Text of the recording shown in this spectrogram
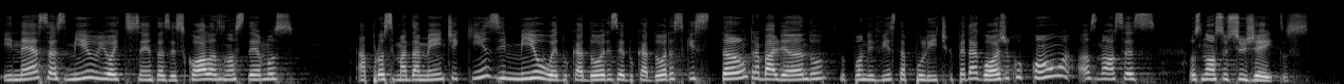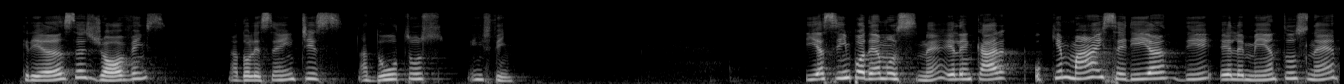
E nessas 1.800 escolas, nós temos aproximadamente 15 mil educadores e educadoras que estão trabalhando, do ponto de vista político e pedagógico, com as nossas, os nossos sujeitos. Crianças, jovens, adolescentes, adultos, enfim. E assim podemos né, elencar o que mais seria de elementos né,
